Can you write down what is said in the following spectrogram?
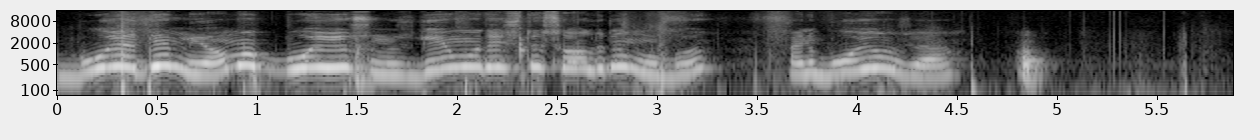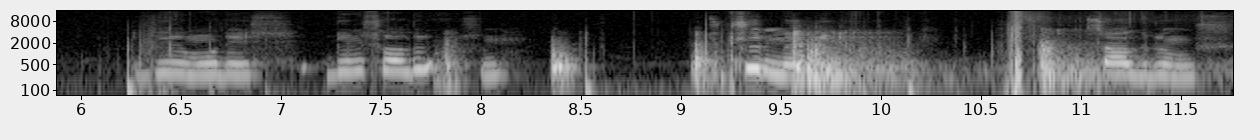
Boya demiyor ama boyuyorsunuz. Game Modes'te saldırıyor mu bu? Hani boyuyoruz ya. Game Modes. Gene saldırıyor musun? Tükürme beni. Saldırıyormuş.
